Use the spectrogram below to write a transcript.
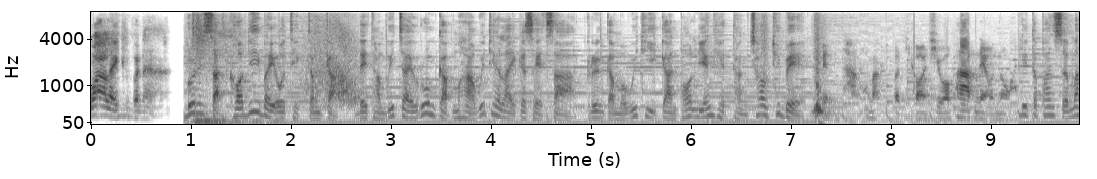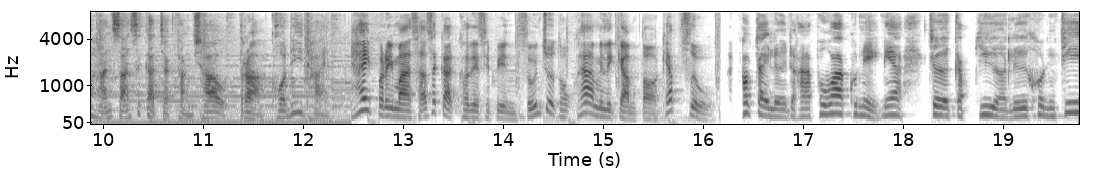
ว่าอะไรคือปัญหา บริษัทคอดี้ไบโอเทคจำกัด ได้ทำวิจัยร่วมกับมหาวิทยาลัยเกษตรศาสตร์ เรื่องกรรมวิธีการเพาะเลี้ยงเห็ดถังเช่าทิเบต เป็นถังหมักปฏิกรณ์ชีวภาพแนวนอน ผลิตภัณฑ์เสริมอาหารสารสกัดจากถังเช่า ตราคอดี้ไทย ให้ปริมาณสารสกัดคอเดซิปิน 0.65 มิลลิกรัมต่อแคปซูล เข้าใจเลยนะคะ เพราะว่าคุณเอกเนี่ยเจอกับเหยื่อหรือคนที่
